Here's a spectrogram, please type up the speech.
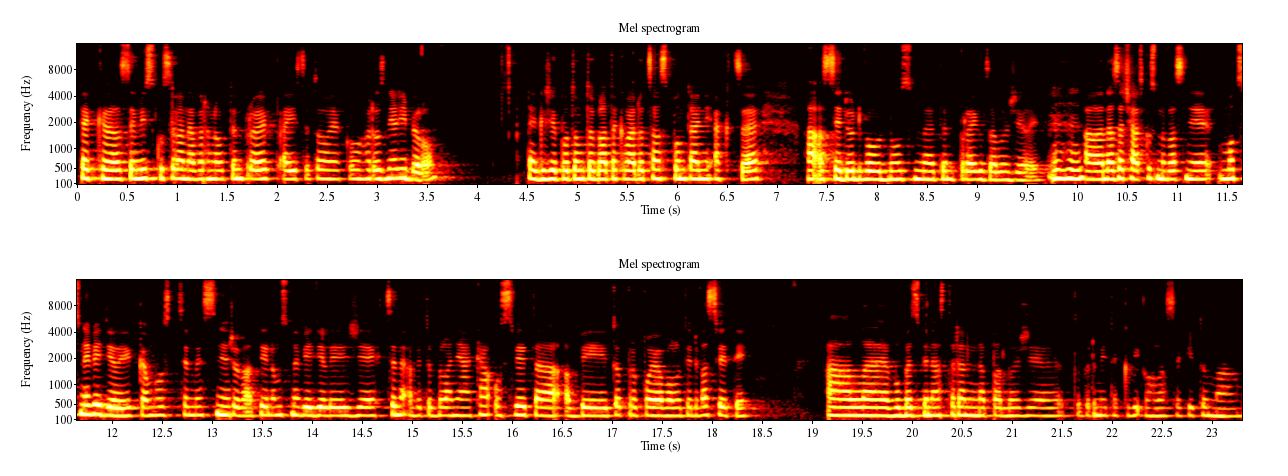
tak eh, jsem jí zkusila navrhnout ten projekt a jí se to jako hrozně líbilo. Takže potom to byla taková docela spontánní akce a asi do dvou dnů jsme ten projekt založili. Mm-hmm. A na začátku jsme vlastně moc nevěděli, kam ho chceme směřovat, jenom jsme věděli, že chceme, aby to byla nějaká osvěta, aby to propojovalo ty dva světy. Ale vůbec by nás teda nenapadlo, že to bude mít takový ohlas, jaký to má.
